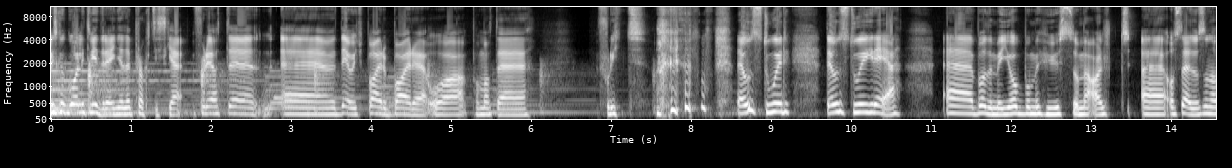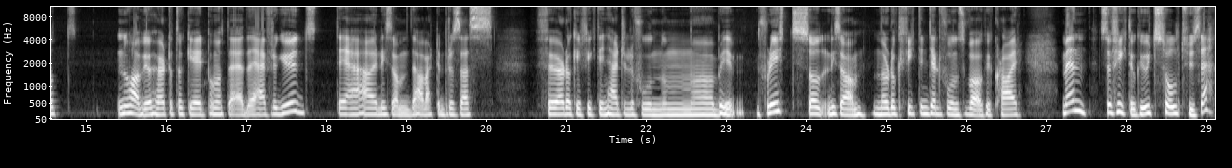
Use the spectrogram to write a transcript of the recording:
Vi skal gå litt videre inn i det praktiske. at eh, eh, det er jo ikke bare bare å på en måte flytte. det er jo en stor, jo en stor greie. Eh, både med jobb og med hus og med alt. Eh, og så er det jo sånn at nå har vi jo hørt at dere på en måte, det er fra Gud. Det har, liksom, det har vært en prosess før dere fikk denne telefonen om å bli flytt. Så liksom, når dere fikk den telefonen, så var dere klar. Men så fikk dere jo ikke solgt huset.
